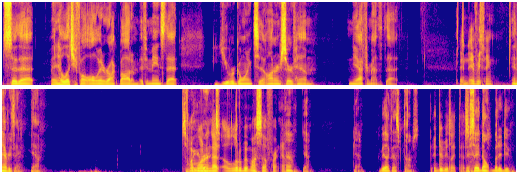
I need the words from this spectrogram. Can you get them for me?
so that, and He'll let you fall all the way to rock bottom if it means that you were going to honor and serve Him in the aftermath of that And everything. And everything. Yeah. So I'm learning that a little bit myself right now. Oh, yeah. Yeah. It'd be like that sometimes. It do be like that. They say don't, but it do.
